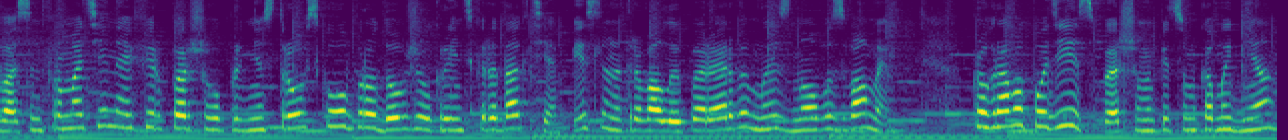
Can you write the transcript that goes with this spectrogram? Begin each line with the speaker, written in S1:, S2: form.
S1: Вас! Інформаційний ефір першого Придністровського продовжує українська редакція. Після нетривалої перерви ми знову з вами. Програма події з першими підсумками дня.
